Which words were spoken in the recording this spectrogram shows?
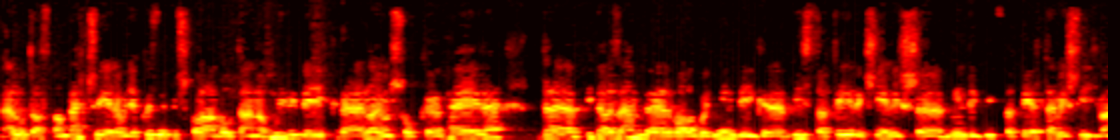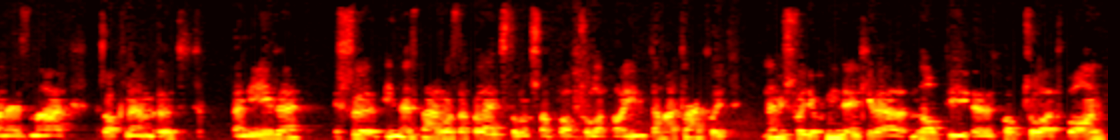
elutaztam Becsére, ugye középiskolába, utána Újvidékre, nagyon sok helyre, de ide az ember valahogy mindig visszatér, és én is mindig visszatértem, és így van ez már csak nem 50 éve, és innen származnak a legszorosabb kapcsolataim. Tehát lát, hogy nem is vagyok mindenkivel napi kapcsolatban,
